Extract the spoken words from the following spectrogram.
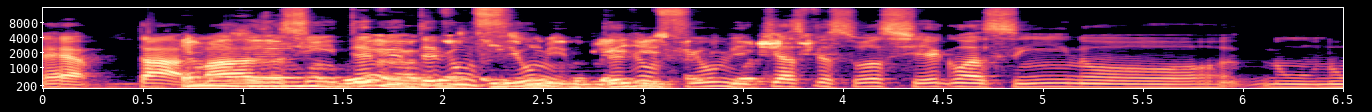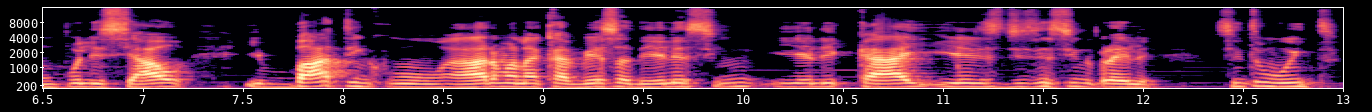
É, tá, é, mas, mas é assim, teve, teve um filme, Blade, teve um filme que as pessoas chegam assim no, num, num, policial e batem com a arma na cabeça dele assim, e ele cai e eles dizem assim pra ele, sinto muito,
